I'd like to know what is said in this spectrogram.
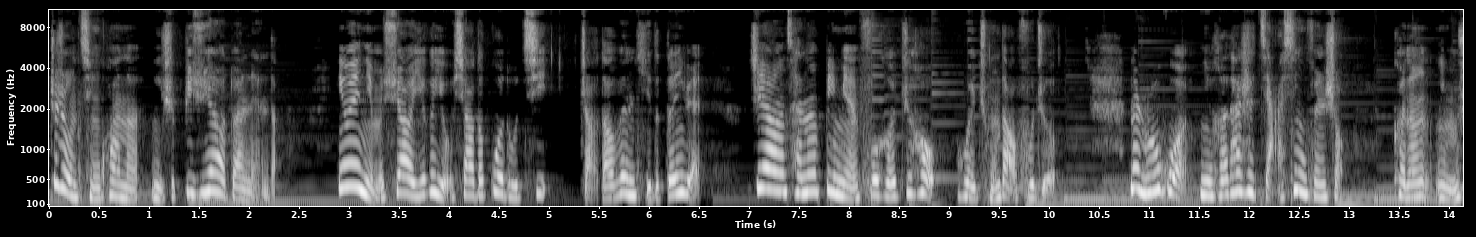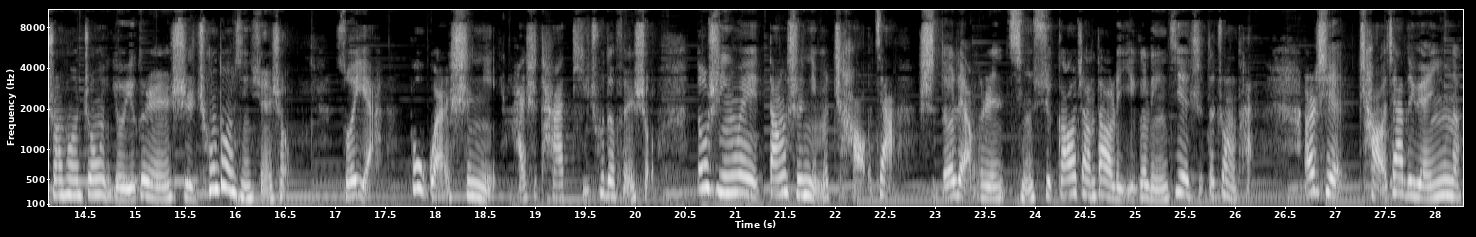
这种情况呢，你是必须要断联的，因为你们需要一个有效的过渡期，找到问题的根源，这样才能避免复合之后会重蹈覆辙。那如果你和他是假性分手，可能你们双方中有一个人是冲动型选手。所以啊，不管是你还是他提出的分手，都是因为当时你们吵架，使得两个人情绪高涨到了一个临界值的状态。而且吵架的原因呢，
